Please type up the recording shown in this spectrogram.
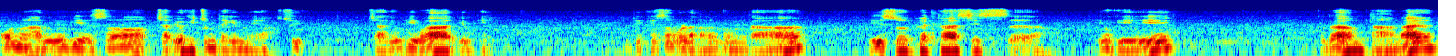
오늘 하루 여기에서 자 여기쯤 되겠네요. 수익 자 여기와 여기 이렇게 해서 올라가는 겁니다. 이수페타시스 여기 그 다음 다날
